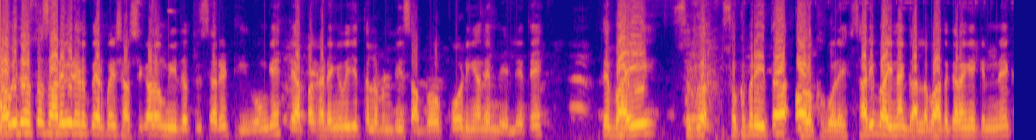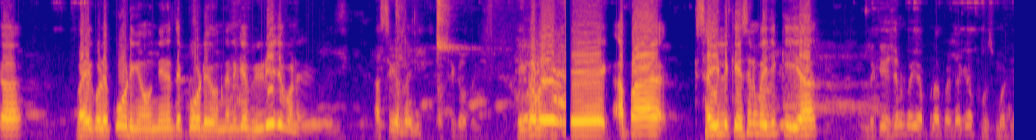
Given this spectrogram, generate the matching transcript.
ਲਓ ਵੀ ਦੋਸਤੋ ਸਾਰੇ ਵੀਰਾਂ ਨੂੰ ਪਿਆਰ ਭਰੀ ਸਤਿ ਸ਼੍ਰੀ ਅਕਾਲ। ਉਮੀਦ ਹੈ ਤੁਸੀਂ ਸਾਰੇ ਠੀਕ ਹੋਵੋਗੇ ਤੇ ਆਪਾਂ ਖੜेंगे ਵੀ ਜੀ ਤਲਵੰਡੀ ਸਾਬੋ ਘੋੜੀਆਂ ਦੇ ਮੇਲੇ ਤੇ। ਤੇ ਬਾਈ ਸੁਖ- ਸੁਖਪ੍ਰੀਤ ਔਲਖ ਕੋਲੇ। ਸਾਰੀ ਬਾਈ ਨਾਲ ਗੱਲਬਾਤ ਕਰਾਂਗੇ ਕਿੰਨੇ ਕ ਬਾਈ ਕੋਲੇ ਘੋੜੀਆਂ ਹੁੰਦੀਆਂ ਨੇ ਤੇ ਘੋੜੇ ਹੁੰਦੇ ਨੇ ਕਿ ਵੀਡੀਓ 'ਚ ਬਣੇ ਹੋਏ ਬਾਈ ਸਤਿ ਸ਼੍ਰੀ ਅਕਾਲ ਬਾਈ ਜੀ। ਸਤਿ ਸ਼੍ਰੀ ਅਕਾਲ ਬਾਈ ਠੀਕ ਹੈ ਬਾਈ ਤੇ ਆਪਾਂ ਸਹੀ ਲੋਕੇਸ਼ਨ ਬਾਈ ਜੀ ਕੀ ਆ? ਲੋਕੇਸ਼ਨ ਬਾਈ ਆਪਣਾ ਪਿੰਡ ਹੈਗਾ ਫੂਸ ਮੰਡੀ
